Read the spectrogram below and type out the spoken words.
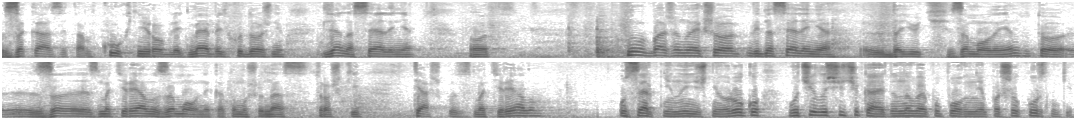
закази, там, кухні роблять, мебель художню для населення. Ну, бажано, якщо від населення е, дають замовлення, ну, то е, з, з матеріалу замовника, тому що у нас трошки тяжко з матеріалом. У серпні нинішнього року в училищі чекають на нове поповнення першокурсників,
